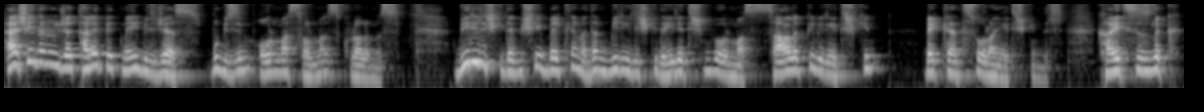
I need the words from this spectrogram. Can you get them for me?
Her şeyden önce talep etmeyi bileceğiz. Bu bizim olmazsa olmaz kuralımız. Bir ilişkide bir şey beklemeden bir ilişkide iletişimde olmaz. Sağlıklı bir yetişkin beklentisi olan yetişkindir. Kayıtsızlık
